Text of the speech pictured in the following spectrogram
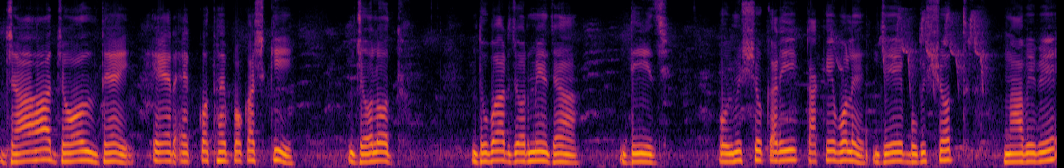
যা জল দেয়, এর এক কথায় প্রকাশ কি? জলদ। দুবার জন্মে যা দ্বিজ। ঐমিষ্যকারী কাকে বলে? যে ভবিষ্যৎ না ভেবে,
